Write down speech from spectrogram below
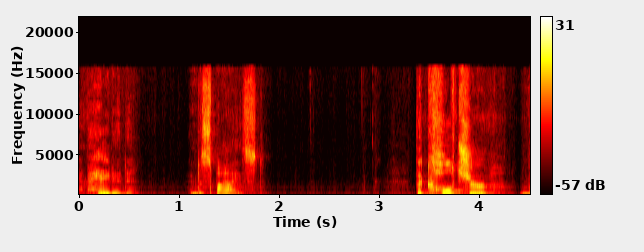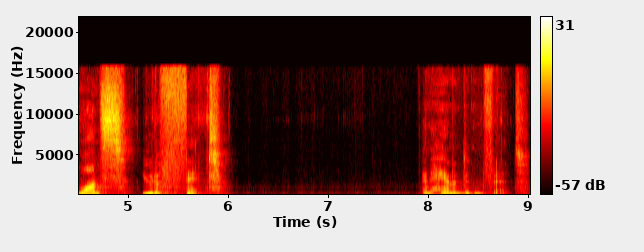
and hated and despised. The culture wants you to fit, and Hannah didn't fit.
